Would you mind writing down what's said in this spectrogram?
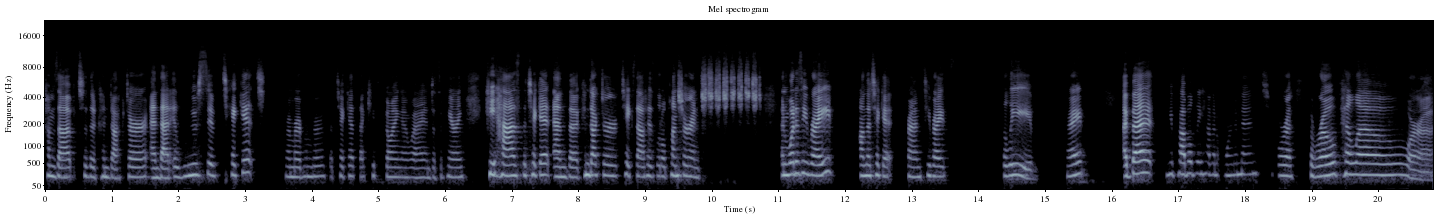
comes up to the conductor and that elusive ticket remember, remember the ticket that keeps going away and disappearing he has the ticket and the conductor takes out his little puncher and and what does he write on the ticket friends he writes believe right I bet you probably have an ornament or a throw pillow or a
